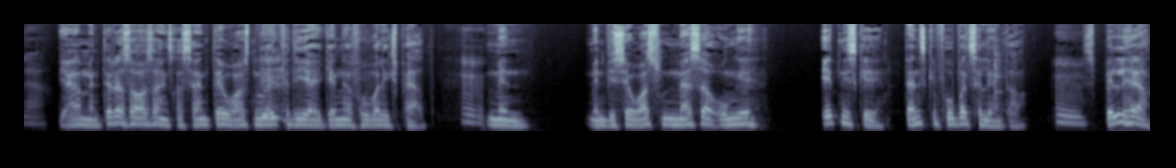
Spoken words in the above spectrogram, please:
Ja. Ja, men det, der så også er interessant, det er jo også nu ikke, fordi jeg igen er fodboldekspert, mm. men, men vi ser jo også masser af unge, etniske, danske fodboldtalenter Mm. spille her,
